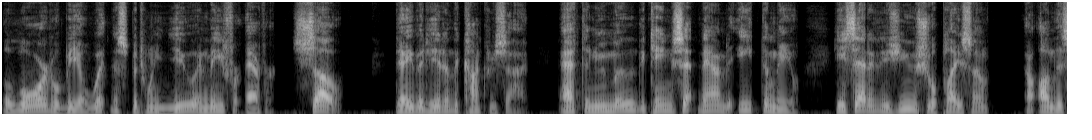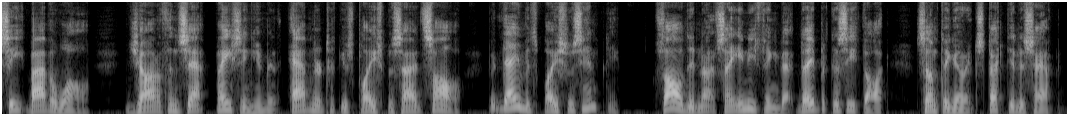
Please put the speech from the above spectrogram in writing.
the Lord will be a witness between you and me forever. So David hid in the countryside. At the new moon, the king sat down to eat the meal. He sat in his usual place on, on the seat by the wall. Jonathan sat facing him, and Abner took his place beside Saul. But David's place was empty. Saul did not say anything that day because he thought something unexpected has happened.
